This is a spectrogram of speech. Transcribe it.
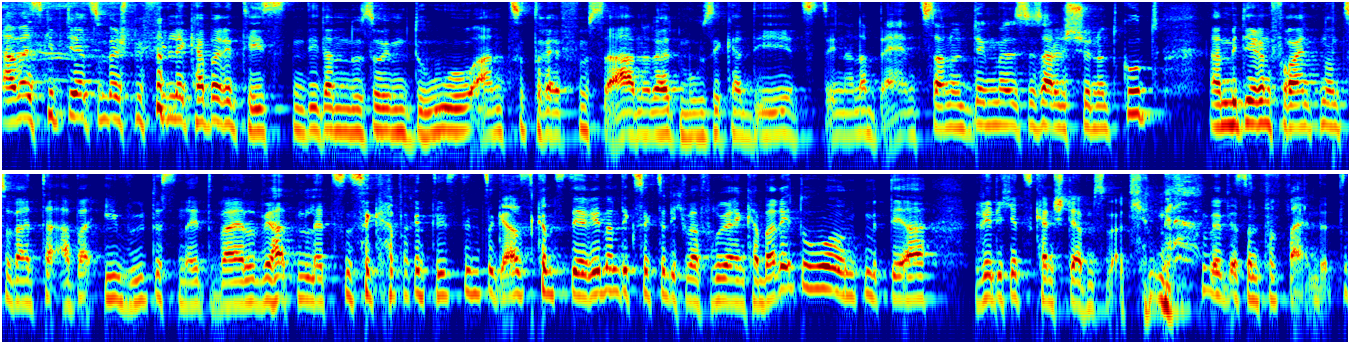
Aber es gibt ja zum Beispiel viele Kabarettisten, die dann nur so im Duo anzutreffen sind oder halt Musiker, die jetzt in einer Band sind und ich denke mal, es ist alles schön und gut äh, mit ihren Freunden und so weiter, aber ich will das nicht, weil wir hatten letztens eine Kabarettistin zu Gast, kannst du dich erinnern, die gesagt hat, ich war früher ein Kabarettduo und mit der rede ich jetzt kein Sterbenswörtchen mehr, weil wir sind verfeindet.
